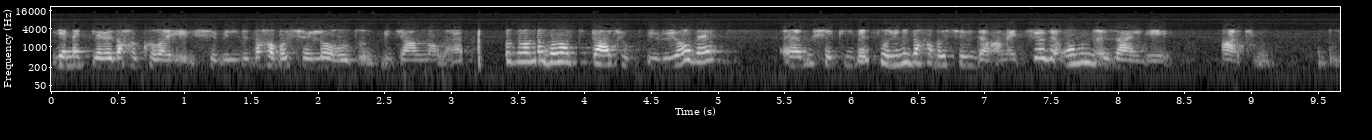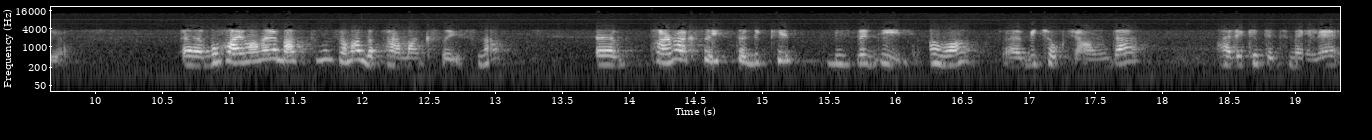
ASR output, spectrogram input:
yemeklere daha kolay erişebildi, daha başarılı oldu bir canlı olarak. O zaman da daha, daha çok yürüyor ve e, bu şekilde soyunu daha başarılı devam ettiriyor ve onun özelliği hakim buluyor. E, bu hayvanlara baktığımız zaman da parmak sayısına, e, parmak sayısı tabii ki bizde değil ama e, birçok canlıda hareket etmeyle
